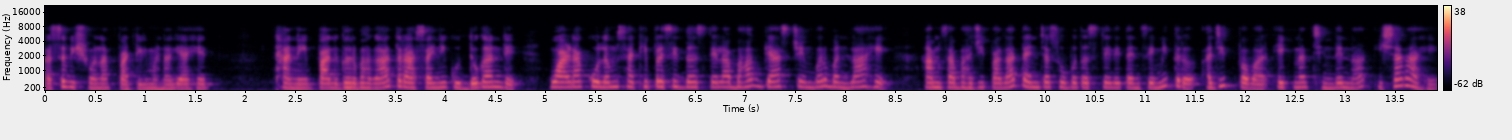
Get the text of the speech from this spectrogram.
असं विश्वनाथ पाटील म्हणाले आहेत. ठाणे पालघर भागात रासायनिक उद्योग आणले. वाडा कोलमसाठी प्रसिद्ध असलेला भाग गॅस चेंबर बनला आहे. आमचा भाजीपाला त्यांच्यासोबत असलेले त्यांचे मित्र अजित पवार एकनाथ शिंदेंना इशारा आहे.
